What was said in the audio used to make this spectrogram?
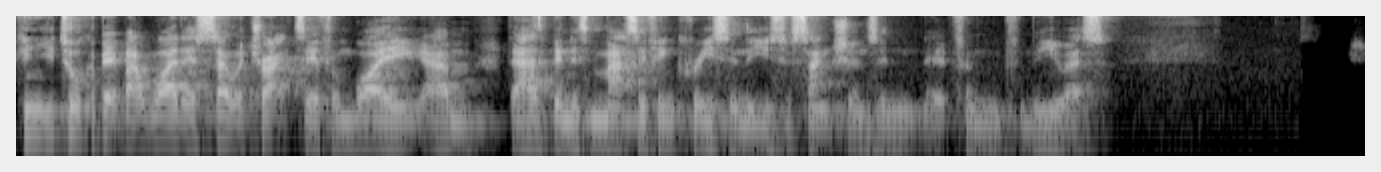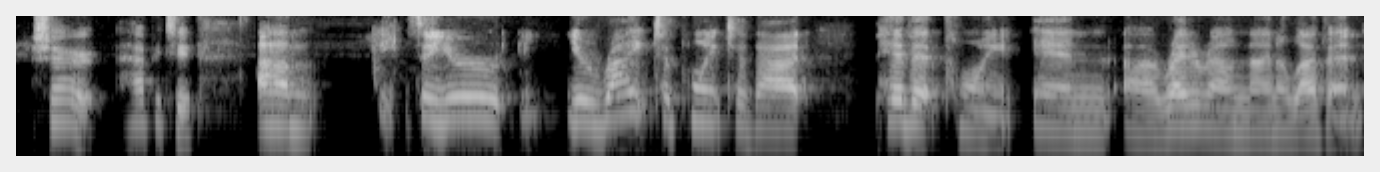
Can you talk a bit about why they're so attractive and why um, there has been this massive increase in the use of sanctions in from from the US? Sure, happy to. Um, so you're you're right to point to that pivot point in uh, right around 9-11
